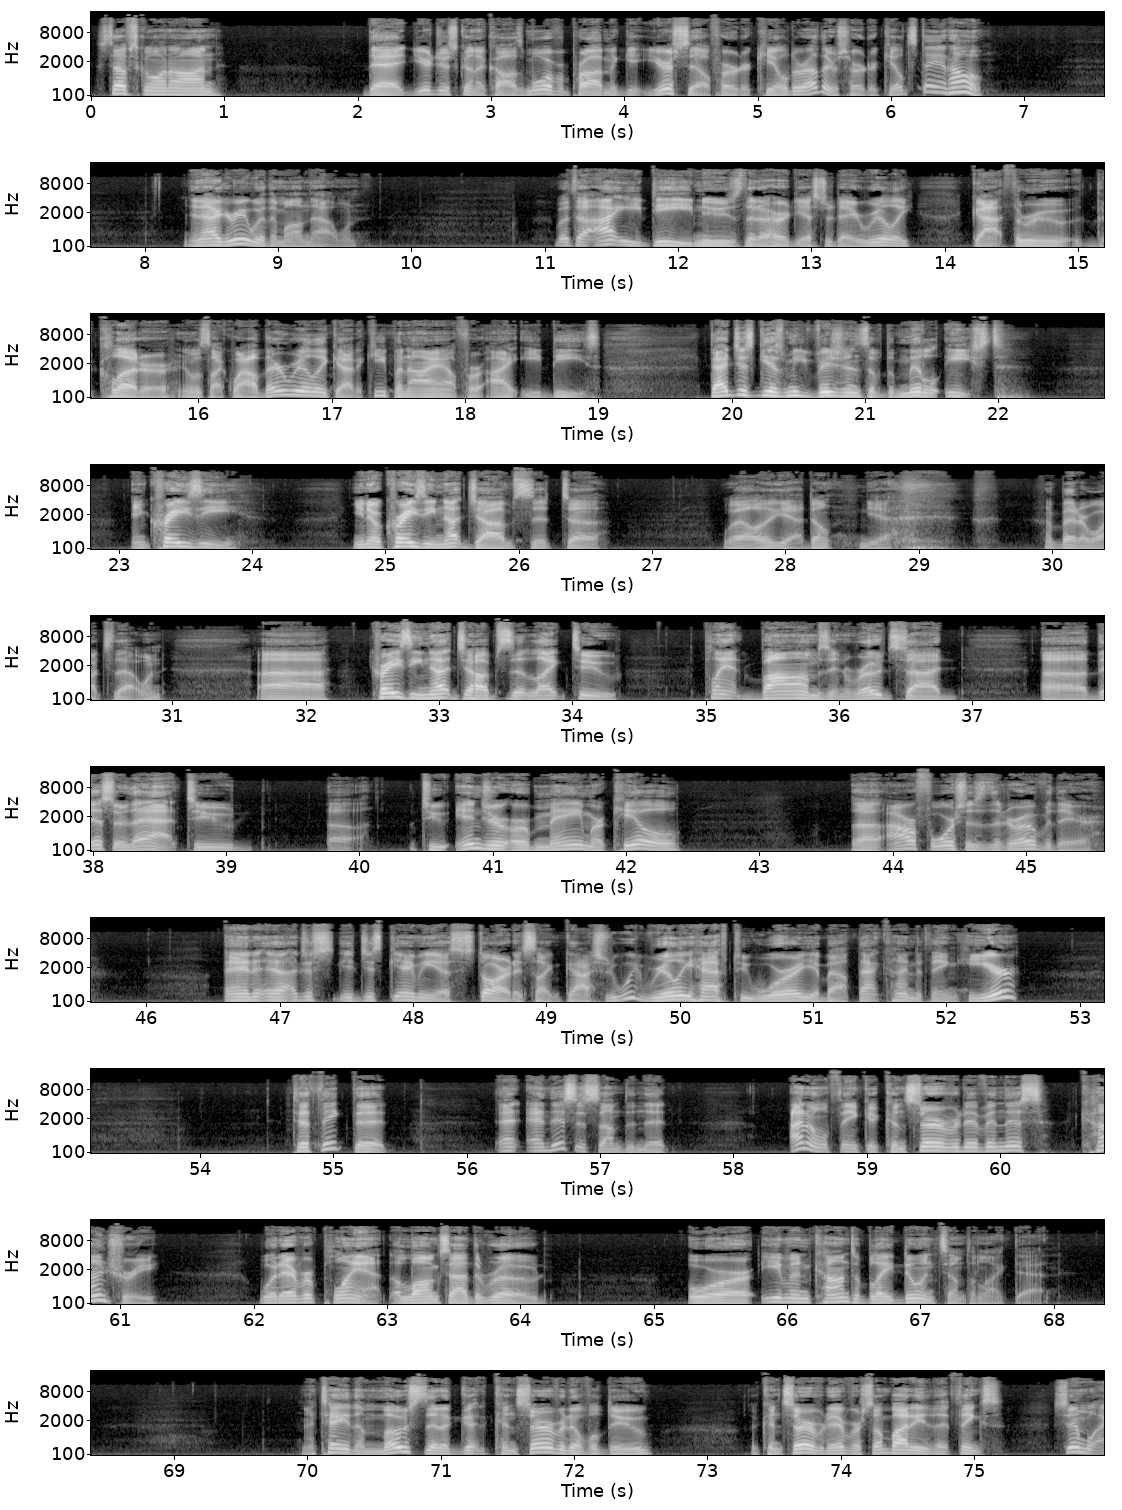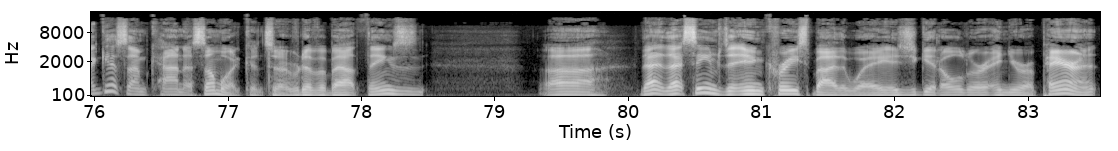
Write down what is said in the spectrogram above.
Stuff's going on that you're just going to cause more of a problem and get yourself hurt or killed or others hurt or killed. Stay at home. And I agree with him on that one. But the IED news that I heard yesterday really got through the clutter. It was like, wow, they really got to keep an eye out for IEDs. That just gives me visions of the Middle East and crazy, you know, crazy nut jobs that, uh, well, yeah, don't, yeah. I better watch that one. Uh, crazy nut jobs that like to plant bombs in roadside uh, this or that to uh, to injure or maim or kill uh, our forces that are over there. And uh, I just it just gave me a start. It's like, gosh, do we really have to worry about that kind of thing here? To think that, and and this is something that I don't think a conservative in this country would ever plant alongside the road or even contemplate doing something like that. I tell you, the most that a good conservative will do, a conservative or somebody that thinks similar, I guess I'm kind of somewhat conservative about things. Uh, that that seems to increase, by the way, as you get older and you're a parent.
